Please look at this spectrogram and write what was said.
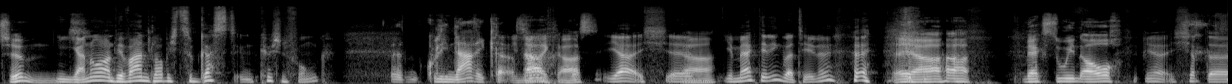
Stimmt. Januar und wir waren, glaube ich, zu Gast im Küchenfunk. Ähm, Kulinariker. Kulinarikas. Ja, ich, äh, Ja. ihr merkt den Ingwertee, ne? Ja, ja. Merkst du ihn auch? ja, ich habe da,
